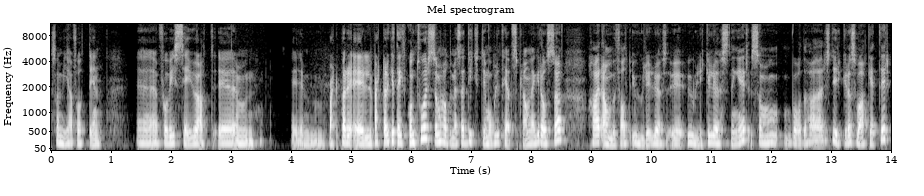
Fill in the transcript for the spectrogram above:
som vi har fått inn. For vi ser jo at Eh, hvert, hvert, arkitektkontor som hadde med seg dyktige mobilitetsplanleggere også, har anbefalt ulike løsninger som både har styrker og svakheter.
